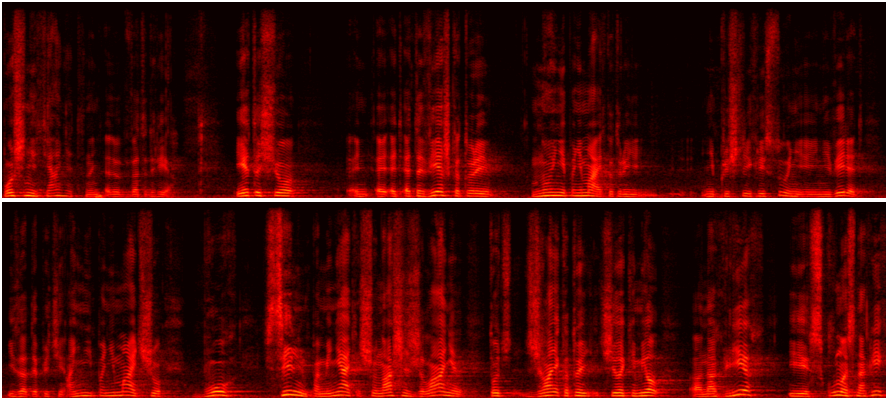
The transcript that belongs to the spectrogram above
больше не тянет в этот грех. И это еще, э, э, это вещь, которую многие не понимают, которые не пришли к Христу и не, не верят из-за этой причины. Они не понимают, что Бог силен поменять, что наши желания, то желание, которое человек имел а, на грех и склонность на грех,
